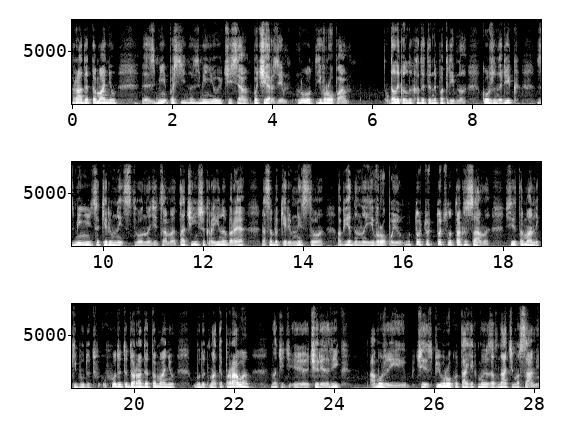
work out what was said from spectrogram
Ради атаманів, постійно змінюючися по черзі. Ну, от Європа. Далеко ходити не потрібно. Кожен рік змінюється керівництво. Значить, саме та чи інша країна бере на себе керівництво об'єднаною Європою. То- то- Точно так же саме. Всі атамани, які будуть входити до Ради атаманів, будуть мати право значить, е, через рік, а може і через півроку, так як ми зазначимо самі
